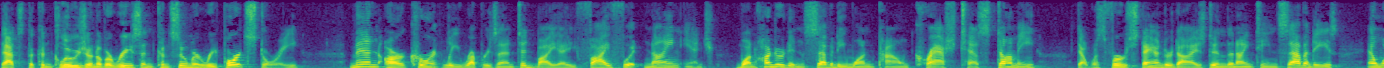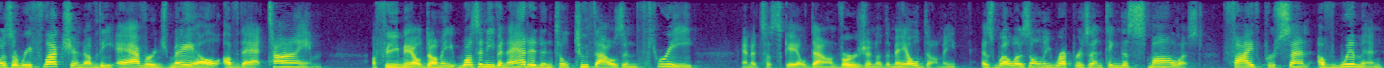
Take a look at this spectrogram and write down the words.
That's the conclusion of a recent Consumer Report story. Men are currently represented by a 5 foot 9 inch, 171 pound crash test dummy that was first standardized in the 1970s and was a reflection of the average male of that time. A female dummy wasn't even added until 2003, and it's a scaled down version of the male dummy, as well as only representing the smallest 5% of women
